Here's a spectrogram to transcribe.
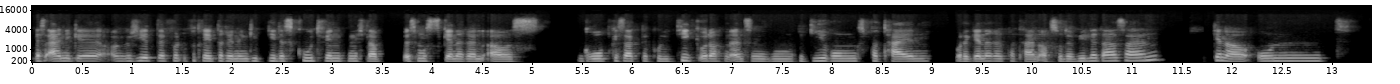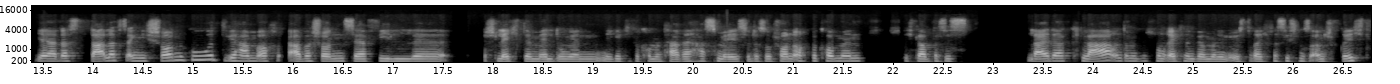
es einige engagierte Vertreterinnen gibt, die das gut finden. Ich glaube, es muss generell aus grob gesagt der Politik oder auch den einzelnen Regierungsparteien oder generell Parteien auch so der Wille da sein. Genau, und ja, das, da läuft es eigentlich schon gut. Wir haben auch aber schon sehr viele schlechte Meldungen, negative Kommentare, Hassmails oder so schon auch bekommen. Ich glaube, das ist leider klar und damit muss man rechnen, wenn man in Österreich Rassismus anspricht,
